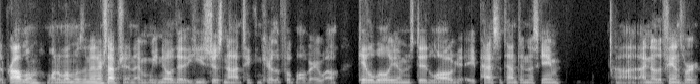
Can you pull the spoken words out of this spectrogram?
The problem, one of them was an interception. And we know that he's just not taking care of the football very well. Caleb Williams did log a pass attempt in this game. Uh, I know the fans were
